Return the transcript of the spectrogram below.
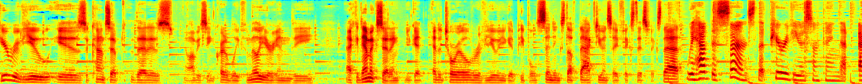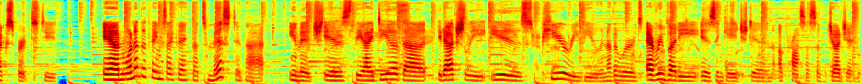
Peer review is a concept that is you know, obviously incredibly familiar in the academic setting. You get editorial review, you get people sending stuff back to you and say, fix this, fix that. We have this sense that peer review is something that experts do. And one of the things I think that's missed in that image is the idea that it actually is peer review. In other words, everybody is engaged in a process of judging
